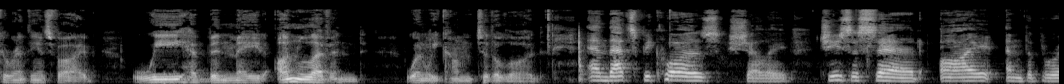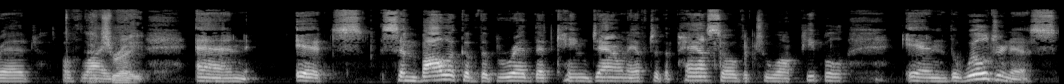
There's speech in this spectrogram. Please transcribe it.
Corinthians 5, we have been made unleavened when we come to the Lord. And that's because, Shelley, Jesus said, I am the bread of life. That's right. And it's symbolic of the bread that came down after the Passover to our people in the wilderness.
